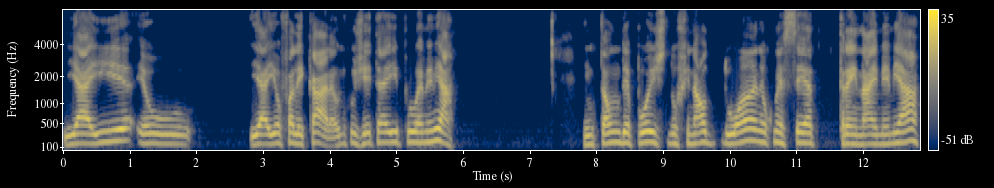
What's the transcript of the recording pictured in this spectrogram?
E aí eu. E aí eu falei, cara, o único jeito é ir pro MMA. Então, depois, no final do ano, eu comecei a treinar MMA.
